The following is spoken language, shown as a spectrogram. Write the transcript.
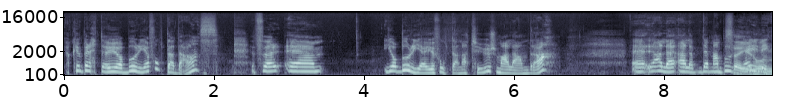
jag kan berätta hur jag började fota dans. För ehm, jag börjar ju fota natur som alla andra. Eh, Alla, alla, där man börjar Säger ju hon liksom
